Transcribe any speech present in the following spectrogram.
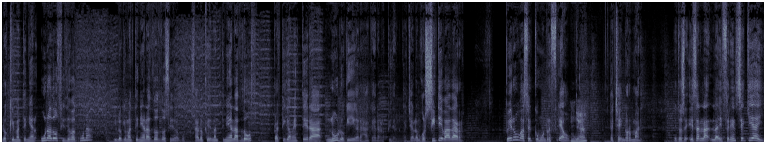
Los que mantenían una dosis de vacuna y los que mantenían las dos dosis de vacuna. O sea, los que mantenían las dos, prácticamente era nulo que llegaras a caer al hospital. ¿cachai? A lo mejor sí te va a dar, pero va a ser como un resfriado. ¿Ya? ¿cachai? Normal. Entonces, esa es la, la diferencia que hay.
